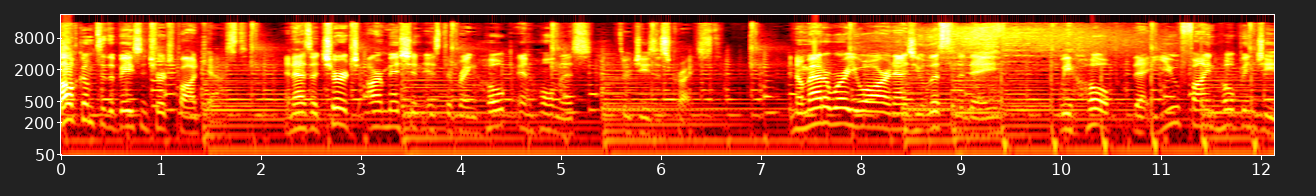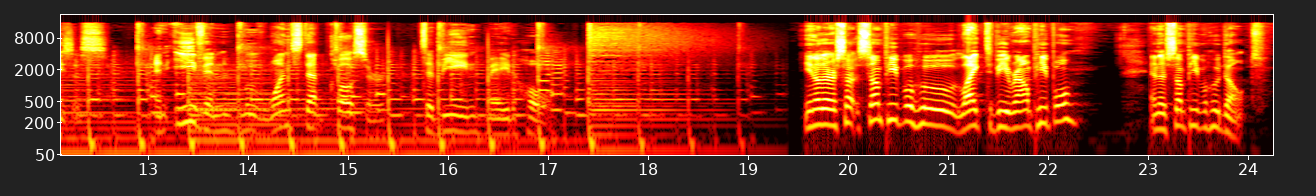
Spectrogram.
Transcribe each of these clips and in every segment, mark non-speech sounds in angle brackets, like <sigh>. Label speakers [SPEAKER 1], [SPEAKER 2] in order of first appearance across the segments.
[SPEAKER 1] Welcome to the Basin Church Podcast. And as a church, our mission is to bring hope and wholeness through Jesus Christ. And no matter where you are and as you listen today, we hope that you find hope in Jesus and even move one step closer to being made whole. You know, there are some people who like to be around people, and there's some people who don't.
